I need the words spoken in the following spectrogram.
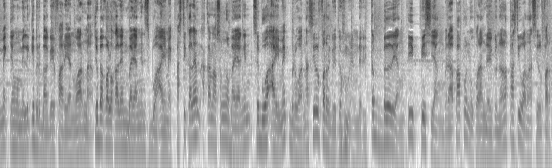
iMac yang memiliki berbagai varian warna. Coba kalau kalian bayangin sebuah iMac, pasti kalian akan langsung ngebayangin sebuah iMac berwarna silver gitu, yang dari tebel, yang tipis, yang berapapun ukuran diagonalnya pasti warna silver.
